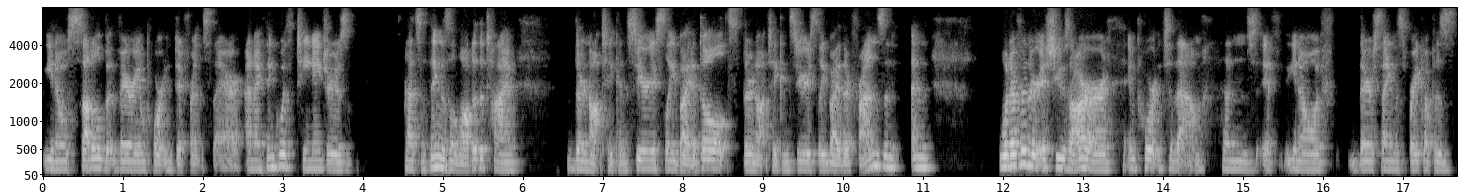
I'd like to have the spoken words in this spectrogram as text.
you know, subtle but very important difference there. And I think with teenagers, that's the thing is a lot of the time they're not taken seriously by adults, they're not taken seriously by their friends, and and whatever their issues are important to them. And if you know if they're saying this breakup is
